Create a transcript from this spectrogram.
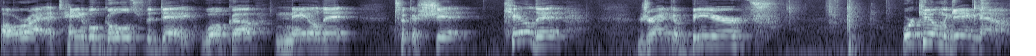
All right, attainable goals for the day. Woke up, nailed it, took a shit, Killed it. Drank a beer. We're killing the game now.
